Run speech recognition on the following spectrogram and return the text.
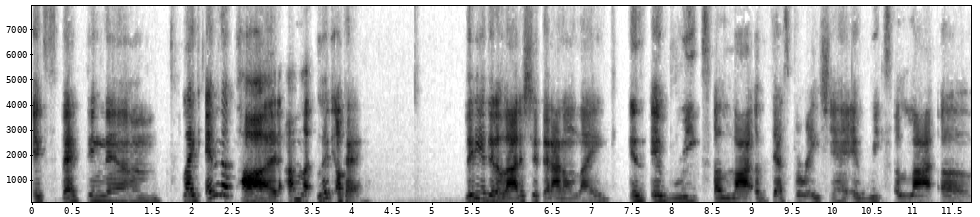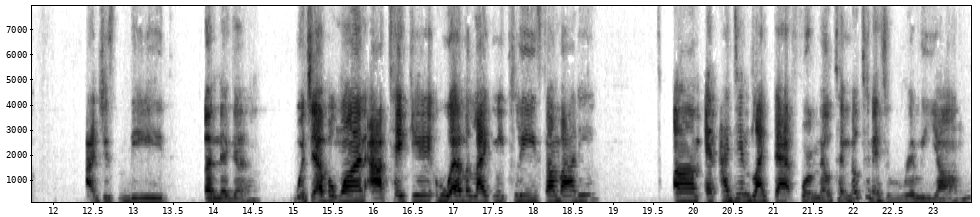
expecting them. Like in the pod, I'm like, Lydia, okay. Lydia did a lot of shit that I don't like. It, it reeks a lot of desperation. It reeks a lot of I just need a nigga. Whichever one, I'll take it. Whoever like me, please somebody. Um, and I didn't like that for Milton. Milton is really young.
